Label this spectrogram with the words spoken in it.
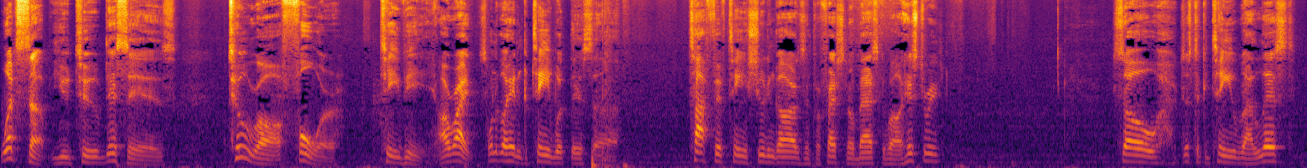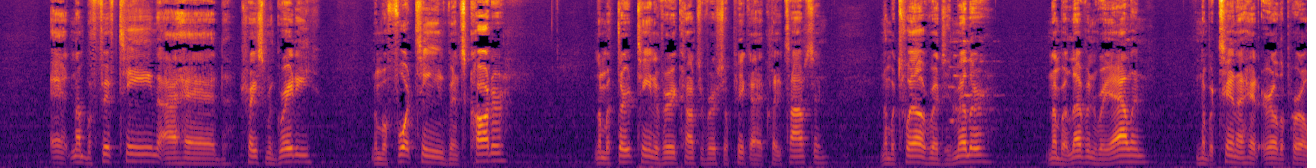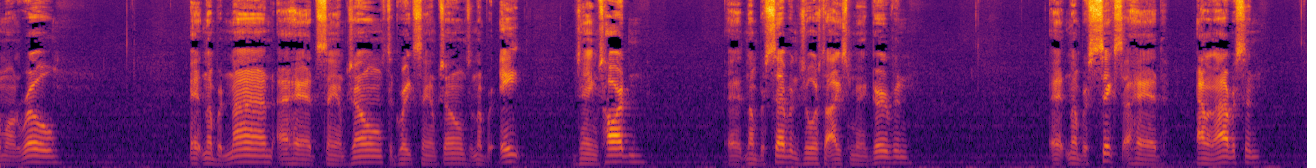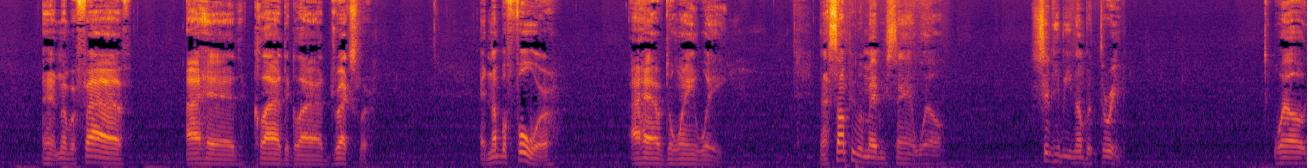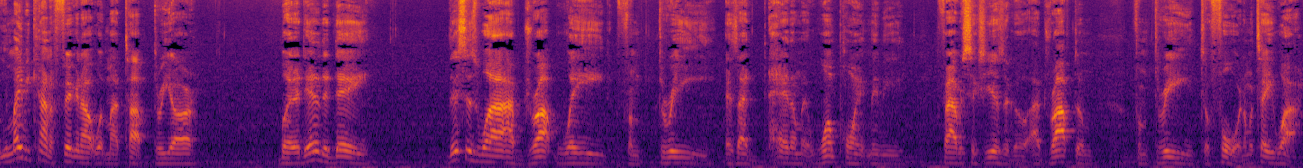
What's up, YouTube? This is Two Raw 4 TV. All right, so I want to go ahead and continue with this uh, top 15 shooting guards in professional basketball history. So, just to continue with my list, at number 15, I had Tracy McGrady. Number 14, Vince Carter. Number 13, a very controversial pick, I had Klay Thompson. Number 12, Reggie Miller. Number 11, Ray Allen. Number 10, I had Earl the Pearl Monroe. At number 9, I had Sam Jones, the great Sam Jones. At number 8, James Harden. At number 7, George the Iceman Gervin. At number 6, I had Allen Iverson. And at number 5, I had Clyde the Glide Drexler. At number 4, I have Dwyane Wade. Now, some people may be saying, well, shouldn't he be number three? Well, you may be kind of figuring out what my top three are, but at the end of the day, this is why I've dropped Wade from three as I had him at one point, maybe five or six years ago. I dropped him from three to four, and I'm going to tell you why.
